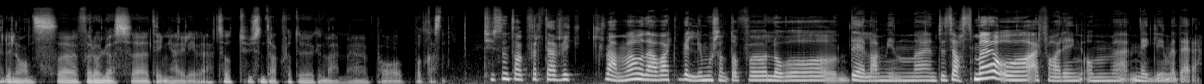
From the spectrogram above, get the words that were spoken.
relevans for å løse ting her i livet. Så tusen takk for at du kunne være med på podkasten. Tusen takk for at jeg fikk være med, og det har vært veldig morsomt å få lov å dele av min entusiasme og erfaring om megling med dere.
